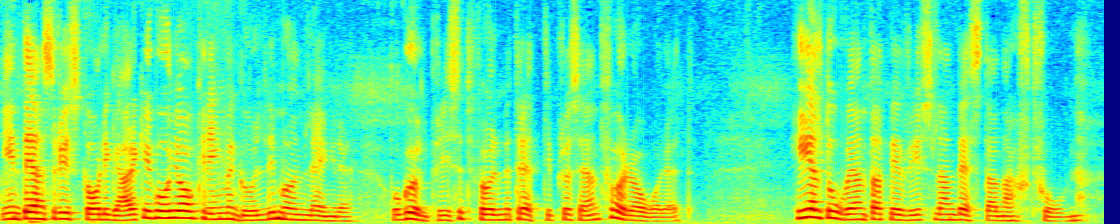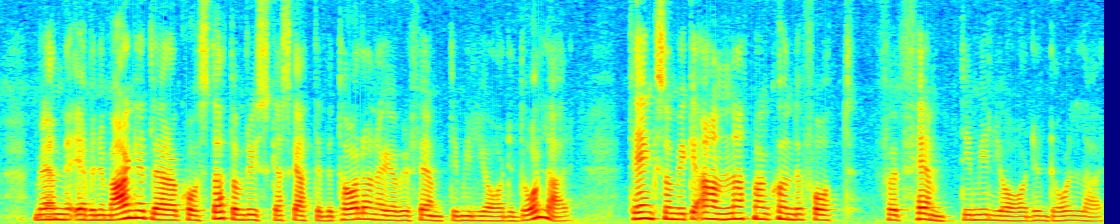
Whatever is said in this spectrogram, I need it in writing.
Inte ens ryska oligarker går ju omkring med guld i mun längre och guldpriset föll med 30 procent förra året. Helt oväntat blev Ryssland bästa nation. Men evenemanget lär ha kostat de ryska skattebetalarna över 50 miljarder dollar. Tänk så mycket annat man kunde fått för 50 miljarder dollar.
